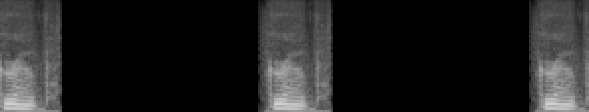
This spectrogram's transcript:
group. Group. Group.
